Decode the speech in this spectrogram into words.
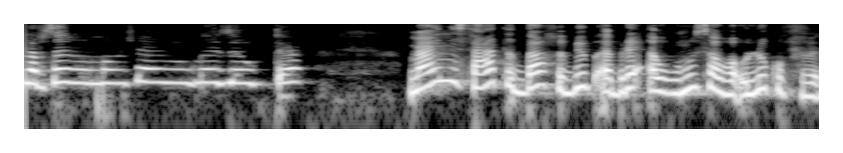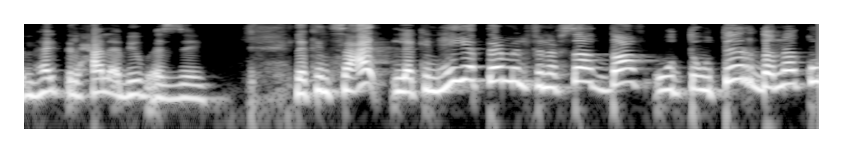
لنفسها أنا مش وكذا وبتاع. مع إن ساعات الضعف بيبقى برقة ونوسة وهقول لكم في نهاية الحلقة بيبقى إزاي. لكن ساعات لكن هي بتعمل في نفسها الضعف وت- وترضى إنها تكون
